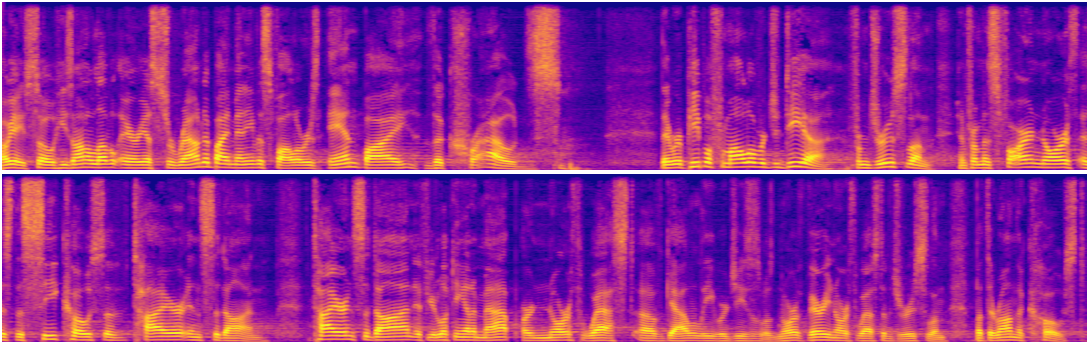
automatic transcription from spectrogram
Okay, so he's on a level area surrounded by many of his followers and by the crowds. There were people from all over Judea, from Jerusalem, and from as far north as the sea coasts of Tyre and Sidon. Tyre and Sidon, if you're looking at a map, are northwest of Galilee, where Jesus was, north, very northwest of Jerusalem, but they're on the coast.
